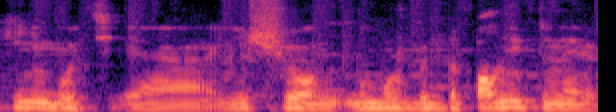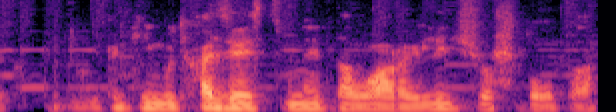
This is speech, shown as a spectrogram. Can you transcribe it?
какие-нибудь э, еще, ну, может быть, дополнительные какие-нибудь хозяйственные товары или еще что-то.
